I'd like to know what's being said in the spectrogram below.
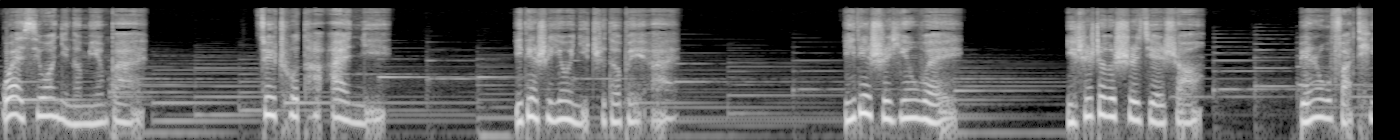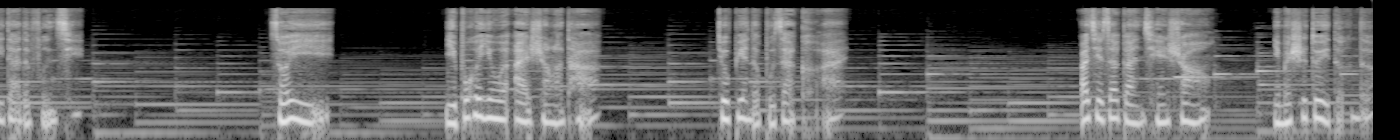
我也希望你能明白。最初他爱你，一定是因为你值得被爱，一定是因为你是这个世界上别人无法替代的风景，所以你不会因为爱上了他就变得不再可爱，而且在感情上你们是对等的，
